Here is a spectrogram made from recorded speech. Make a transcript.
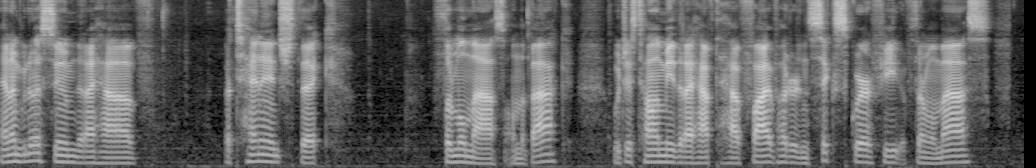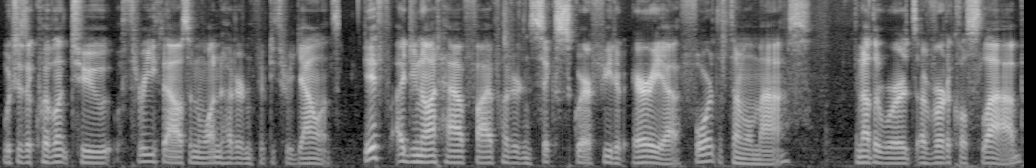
And I'm going to assume that I have a 10 inch thick thermal mass on the back, which is telling me that I have to have 506 square feet of thermal mass which is equivalent to 3,153 gallons. If I do not have 506 square feet of area for the thermal mass, in other words, a vertical slab,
